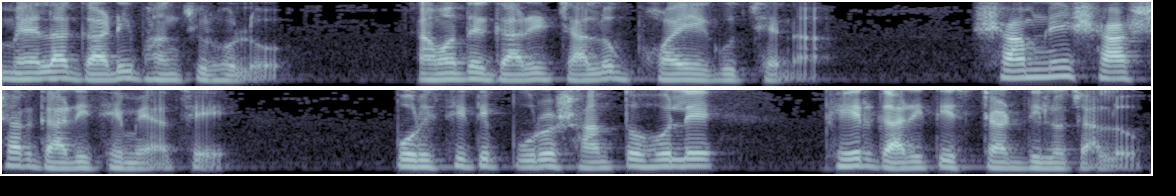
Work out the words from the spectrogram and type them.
মেলা গাড়ি ভাঙচুর হলো। আমাদের গাড়ির চালক ভয়ে এগুচ্ছে না। সামনে সার সার গাড়ি থেমে আছে। পরিস্থিতি পুরো শান্ত হলে ফের গাড়িতে স্টার্ট দিল চালক।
